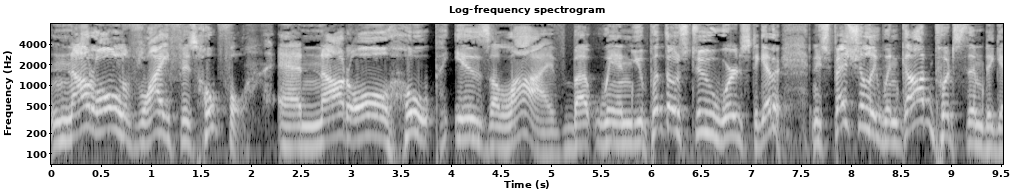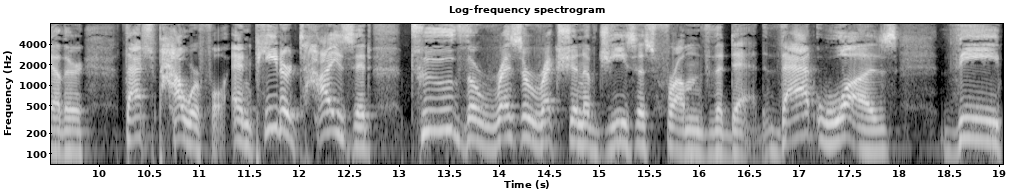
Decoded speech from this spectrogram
not all of life is hopeful and not all hope is alive. But when you put those two words together, and especially when God puts them together, that's powerful. And Peter ties it to the resurrection of Jesus from the dead. That was the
